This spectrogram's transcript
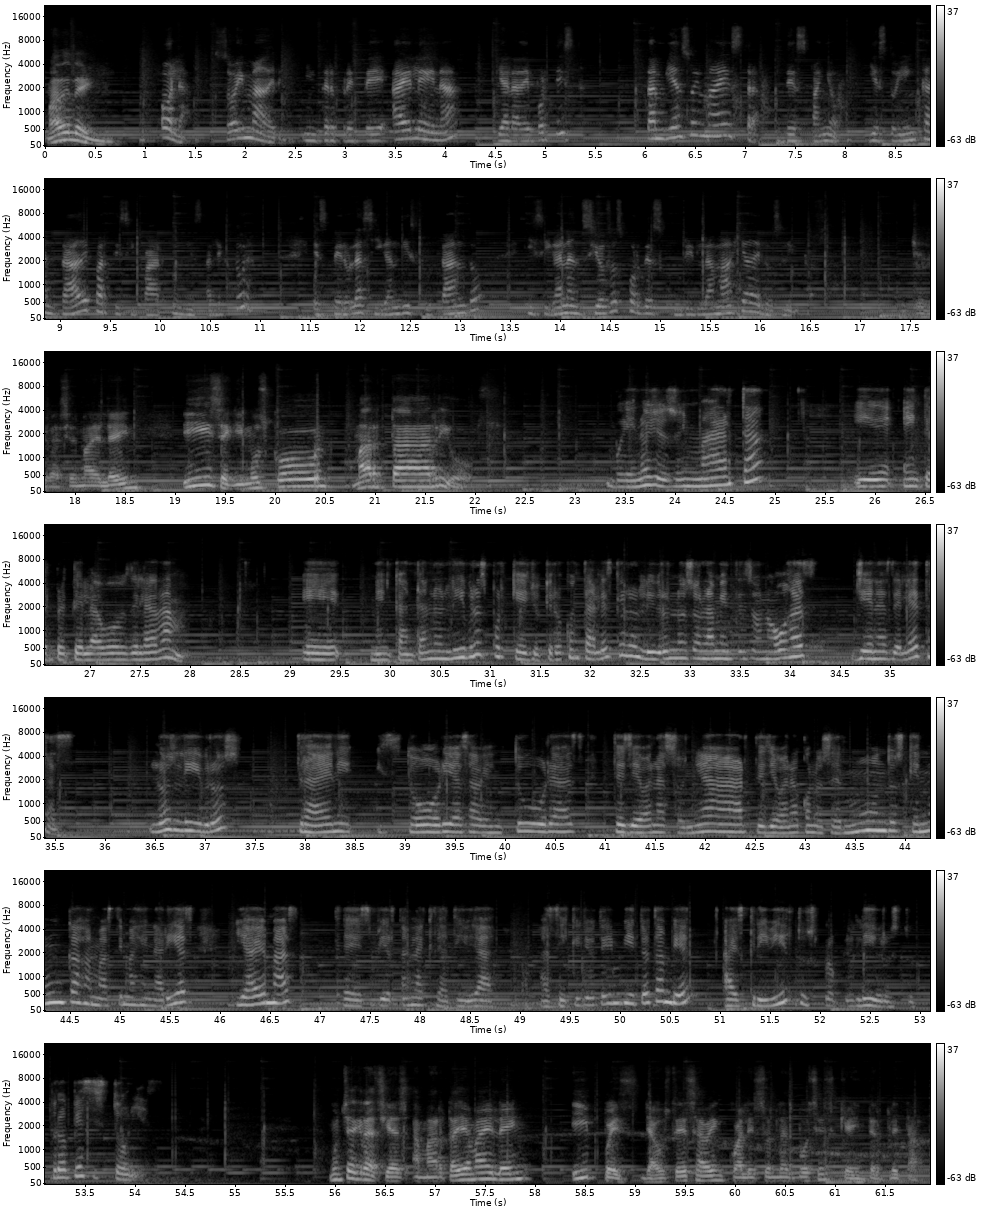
Madeleine. Hola, soy madre. Interpreté a Elena y a la deportista. También soy maestra de español y estoy encantada de participar en esta lectura. Espero la sigan disfrutando y sigan ansiosos por descubrir la magia de los libros. Muchas gracias Madeleine. Y seguimos con Marta Ríos. Bueno, yo soy Marta y, e interpreté la voz de la dama. Eh, me encantan los libros porque yo quiero contarles que los libros no solamente son hojas llenas de letras. Los libros traen historias, aventuras, te llevan a soñar, te llevan a conocer mundos que nunca jamás te imaginarías y además te despiertan la creatividad. Así que yo te invito también a escribir tus propios libros, tus propias historias. Muchas gracias a Marta y a Madeleine y pues ya ustedes saben cuáles son las voces que he interpretado.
